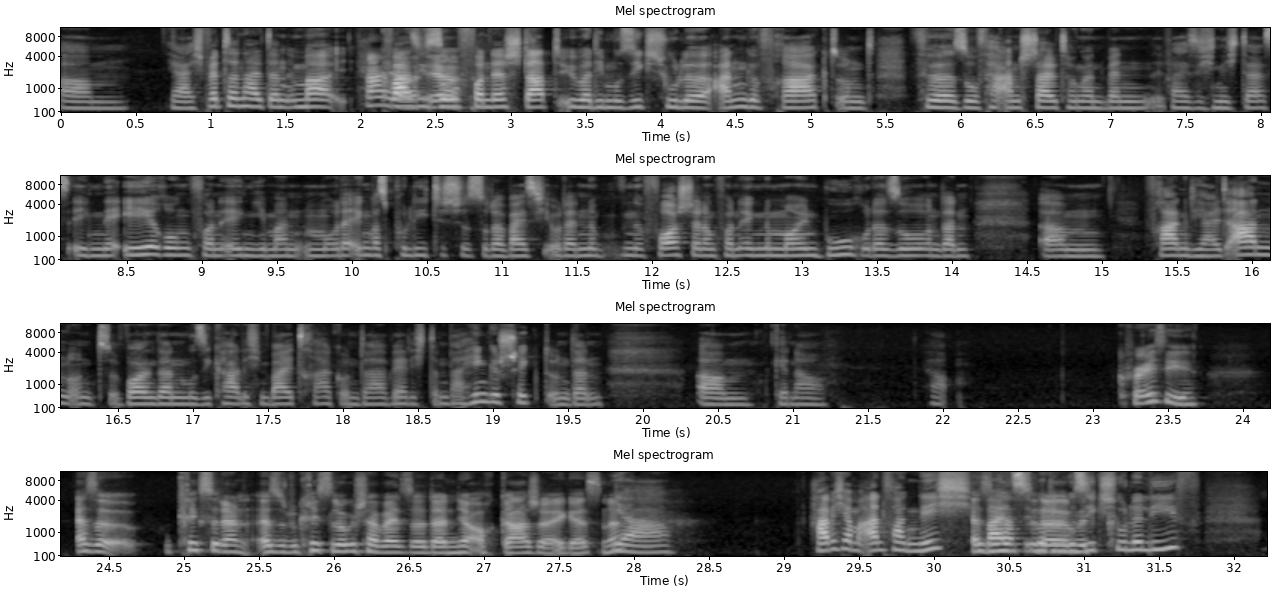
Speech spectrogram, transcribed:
Ähm, ja, ich werde dann halt dann immer Ah, ja, quasi so ja. von der Stadt über die Musikschule angefragt und für so Veranstaltungen, wenn, weiß ich nicht, da ist irgendeine Ehrung von irgendjemandem oder irgendwas Politisches oder weiß ich, oder eine, eine Vorstellung von irgendeinem neuen Buch oder so und dann ähm, fragen die halt an und wollen dann einen musikalischen Beitrag und da werde ich dann da hingeschickt und dann, ähm, genau, ja. Crazy. Also kriegst du dann, also du kriegst logischerweise dann ja auch Gage, I guess, ne? Ja. Habe ich am Anfang nicht, Also weil es über die Musikschule lief.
